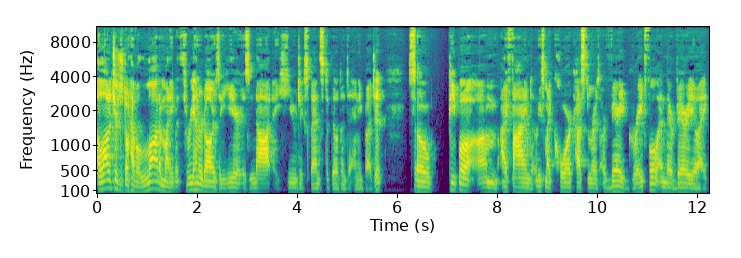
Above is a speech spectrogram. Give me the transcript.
a lot of churches don't have a lot of money, but three hundred dollars a year is not a huge expense to build into any budget. So people, um, I find at least my core customers are very grateful and they're very like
